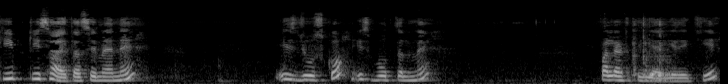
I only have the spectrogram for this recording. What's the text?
कीप की सहायता से मैंने इस जूस को इस बोतल में पलट दिया ये देखिए।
